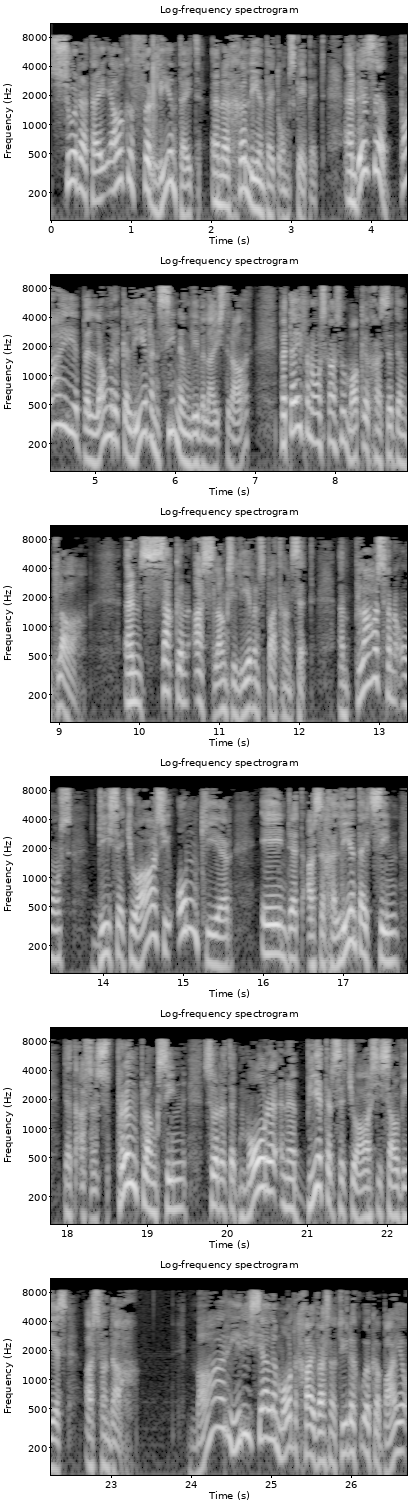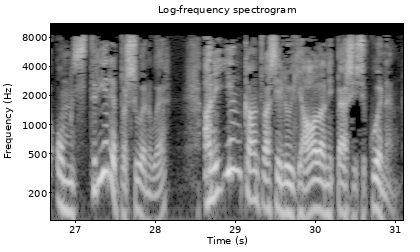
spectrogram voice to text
sodat hy elke verleentheid in 'n geleentheid omskep het. En dis 'n baie belangrike lewenssiening, liewe luisteraar. Party van ons kan so maklik gaan sit en kla, in sak en as langs die lewenspad gaan sit, in plaas van ons die situasie omkeer en dit as 'n geleentheid sien, dit as 'n springplank sien sodat ek môre in 'n beter situasie sal wees as vandag. Maar hierdie selfe Mordegai was natuurlik ook 'n baie omstrede persoon, hoor. Aan die een kant was hy lojaal aan die Persiese koning.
